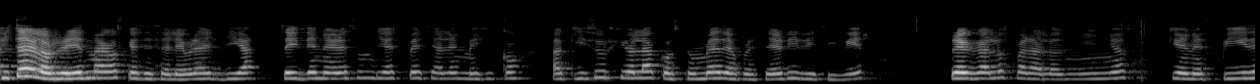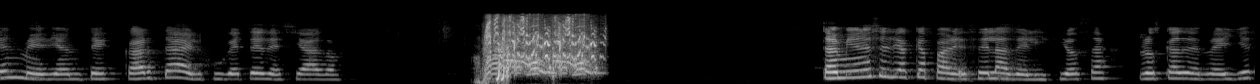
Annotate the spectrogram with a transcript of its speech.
fiesta de los Reyes Magos que se celebra el día 6 de enero es un día especial en México. Aquí surgió la costumbre de ofrecer y recibir regalos para los niños quienes piden mediante carta el juguete deseado. También es el día que aparece la deliciosa rosca de reyes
